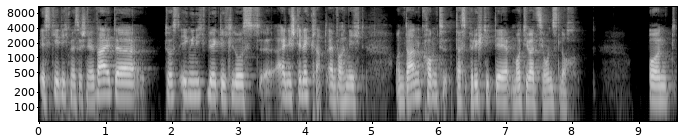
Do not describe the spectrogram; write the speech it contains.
es geht nicht mehr so schnell weiter, du hast irgendwie nicht wirklich Lust, eine Stelle klappt einfach nicht und dann kommt das berüchtigte Motivationsloch. Und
